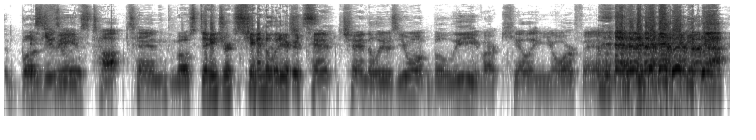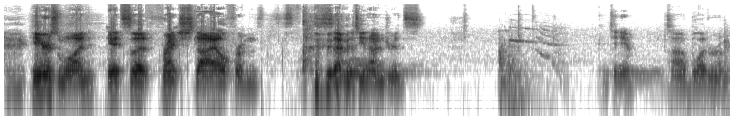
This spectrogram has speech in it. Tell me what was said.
Excuse me? BuzzFeed's top 10 most dangerous chandeliers. chan- chandeliers you won't believe are killing your family. yeah. Here's one. It's a French style from 1700s. Continue. Uh, blood room.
